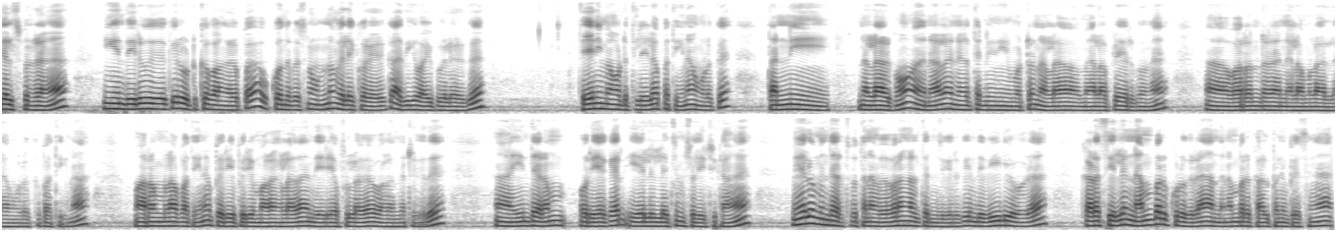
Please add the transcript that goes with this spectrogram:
சேல்ஸ் பண்ணுறாங்க நீங்கள் இந்த இருபது ஏக்கர் ஒட்டுக்க வாங்குறப்ப உட்காந்து பேசினா இன்னும் விலை குறையிறதுக்கு அதிக வாய்ப்புகள் இருக்குது தேனி மாவட்டத்துலலாம் பார்த்திங்கன்னா உங்களுக்கு தண்ணி நல்லாயிருக்கும் அதனால் நிலத்தடி நீர் மட்டும் நல்லா மேலாப்பிலே இருக்குங்க. வறண்ட நிலமெல்லாம் இல்லை உங்களுக்கு பார்த்திங்கன்னா மரம்லாம் பார்த்திங்கன்னா பெரிய பெரிய மரங்களாக தான் இந்த ஏரியா ஃபுல்லாகவே வளர்ந்துட்டுருக்குது இந்த இடம் ஒரு ஏக்கர் ஏழு லட்சம் சொல்லிகிட்ருக்காங்க மேலும் இந்த இடத்த பற்றின விவரங்கள் தெரிஞ்சுக்கிறதுக்கு இந்த வீடியோவோட கடைசியில் நம்பர் கொடுக்குறேன். அந்த நம்பருக்கு கால் பண்ணி பேசுங்கள்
